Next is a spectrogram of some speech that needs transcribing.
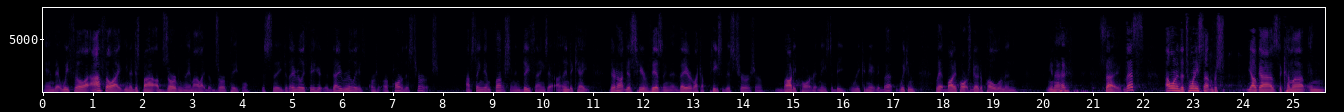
And that we feel like, I feel like, you know, just by observing them, I like to observe people to see, do they really feel here? They really are, are part of this church. I've seen them function and do things that uh, indicate they're not just here visiting, that they are like a piece of this church, a body part that needs to be reconnected. But we can let body parts go to Poland and, you know. So let's, I wanted the 20 something for y'all guys to come up and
